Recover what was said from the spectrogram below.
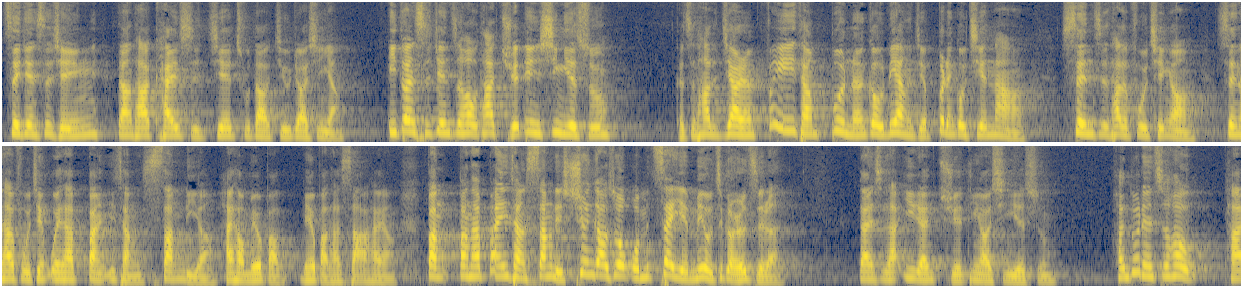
这件事情让他开始接触到基督教信仰。一段时间之后，他决定信耶稣。可是他的家人非常不能够谅解，不能够接纳，甚至他的父亲啊。甚至他父亲为他办一场丧礼啊，还好没有把没有把他杀害啊，帮帮他办一场丧礼，宣告说我们再也没有这个儿子了。但是他依然决定要信耶稣。很多年之后，他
